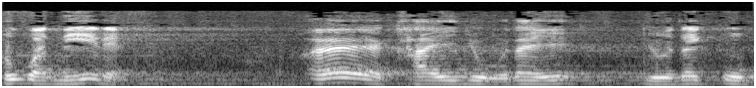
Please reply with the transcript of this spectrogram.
ทุกวันนี้เนี่ย เอ้ใครอยู่ในอยู่ในกลุ่ม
